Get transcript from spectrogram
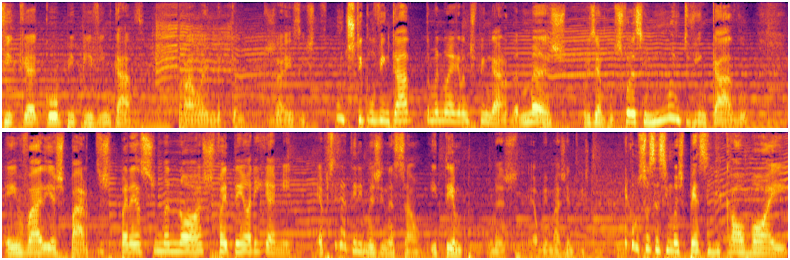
fica com o pipi vincado, para além daquele que já existe. Um testículo vincado também não é grande espingarda, mas, por exemplo, se for assim muito vincado em várias partes, parece uma noz feita em origami. É preciso é ter imaginação e tempo, mas é uma imagem triste. É como se fosse assim uma espécie de cowboy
